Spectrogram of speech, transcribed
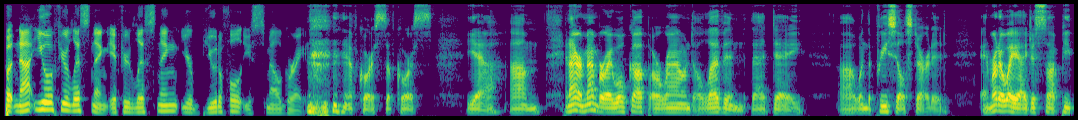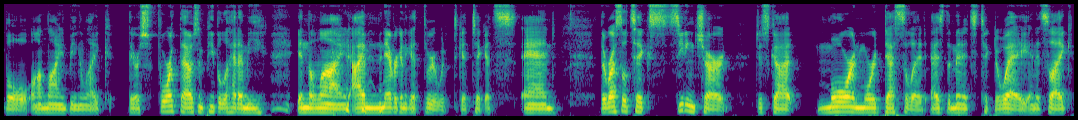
But not you if you're listening. If you're listening, you're beautiful. You smell great. of course, of course. Yeah. Um, and I remember I woke up around 11 that day uh, when the pre sale started. And right away, I just saw people online being like, there's 4,000 people ahead of me in the line. I'm never going to get through to get tickets. And the Russell WrestleTix seating chart just got more and more desolate as the minutes ticked away. And it's like,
